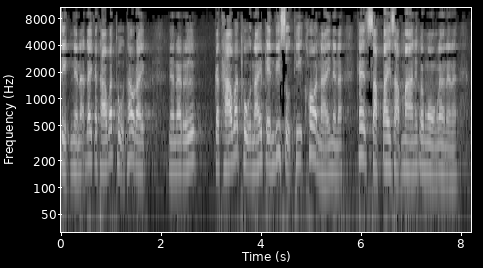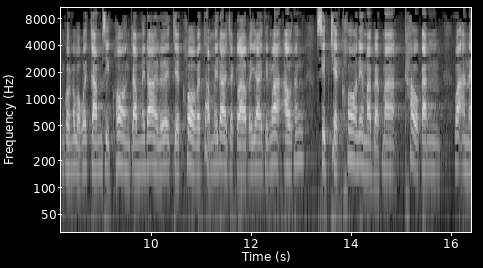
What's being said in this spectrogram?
สิบเนี่ยนะได้กถาวัตถุเท่าไหร่เนี่ยนะหรือกถาวัตถุไหนเป็นวิสุทธิข้อไหนเนี่ยนะแค่สับไปสับมานี่ก็งงแล้วนะนะบางคนก็บอกว่าจำสิบข้อจำไม่ได้เลยเจ็ดข้อก็จำไม่ได้จะกล่าวไปยายถึงว่าเอาทั้งสิบเจ็ดข้อเนี่ยมาแบบมาเข้ากันว่าอันไหน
